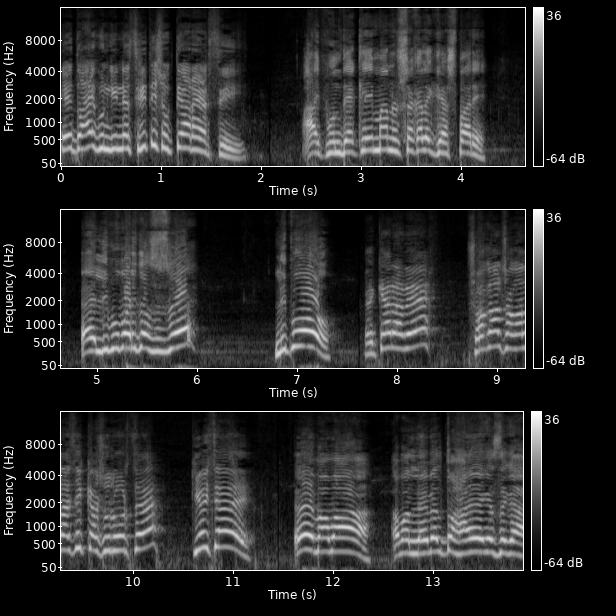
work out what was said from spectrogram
এই তো আইফোন কিনে স্মৃতি শক্তি আর আসছি। আইফোন দেখলেই মানুষ সকালে গ্যাস পারে। এই লিপু বাড়িতে আসছে লিপু! কেরা রে সকাল সকালে শিক্ষা শুরু করছে কি হয়েছে এ মামা আমার লেভেল তো হাই হয়ে গেছে গা।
